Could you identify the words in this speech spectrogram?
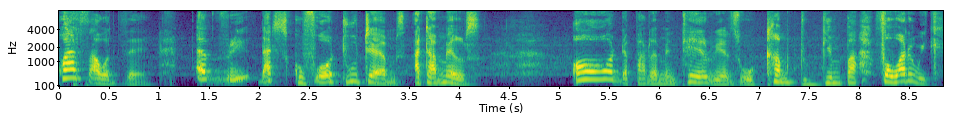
Whilst I was there, every that's Kufuor two terms Atta Mills, all the parliamentarians will come to Gimpa for one week.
